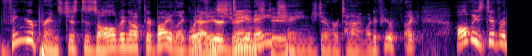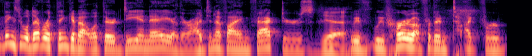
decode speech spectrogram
fingerprints just dissolving off their body. Like, what That if your strange, DNA dude. changed over time? What if you're like all these different things people never think about with their DNA or their identifying factors? Yeah. we've we've heard about for their enti- like for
